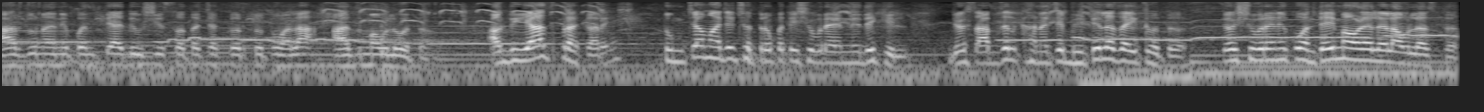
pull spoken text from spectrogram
अर्जुनाने पण त्या दिवशी स्वतःच्या कर्तृत्वाला आजमावलं होतं. अगदी याच प्रकारे तुमच्या माझ्या छत्रपती शिवरायांनी देखील ज्यावेळेस अफजल खानाच्या भेटीला जायचं होतं तेव्हा शिवरायांनी कोणत्याही मावळ्याला लावलं असतं.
